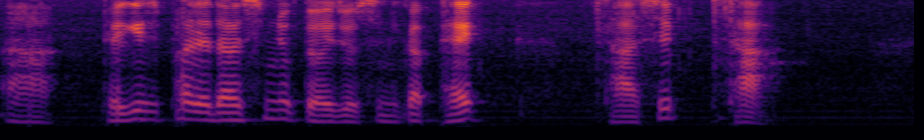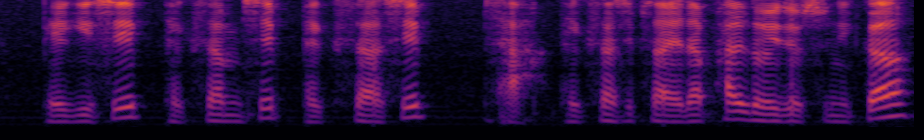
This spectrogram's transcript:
아 128에다가 16 더해줬으니까 144 120, 130, 144 144에다 8 더해줬으니까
